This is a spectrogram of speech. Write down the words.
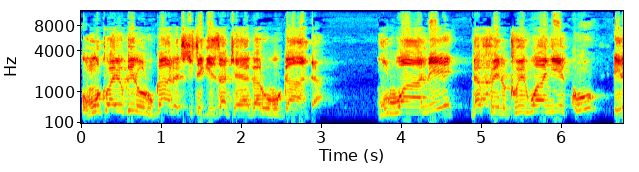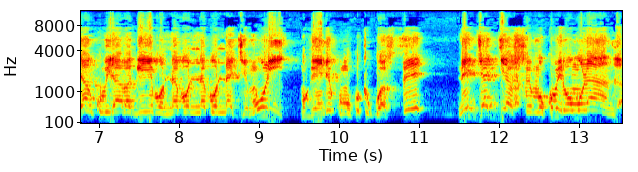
Omuntu ayogera oluganda tekitegeeza nti ayagala obuganda. Mulwane naffe eno twerwanyeeko era nkubira abageye bonna bonna bonna gye muli mugende ku mukutu gwaffe nejjajjaffe mukubira omulanga.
